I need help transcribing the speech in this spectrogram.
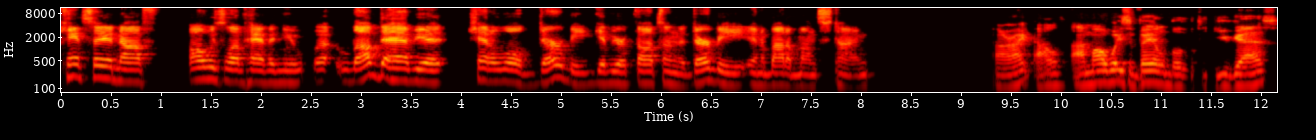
can't say enough. Always love having you. Uh, love to have you chat a little Derby. Give your thoughts on the Derby in about a month's time. All right, I'll I'm always available to you guys.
